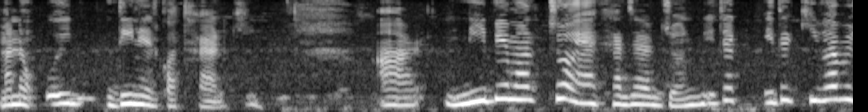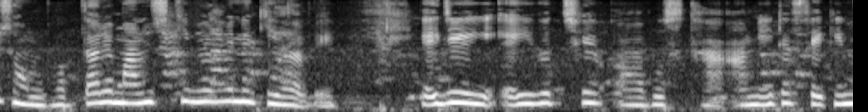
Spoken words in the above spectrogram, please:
মানে ওই দিনের কথা আর কি। আর নিবে মাত্র এক হাজার জন। এটা এটা কীভাবে সম্ভব? তাহলে মানুষ কীভাবে না কীভাবে? এই যে, এই হচ্ছে অবস্থা। আমি এটা সেকেন্ড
